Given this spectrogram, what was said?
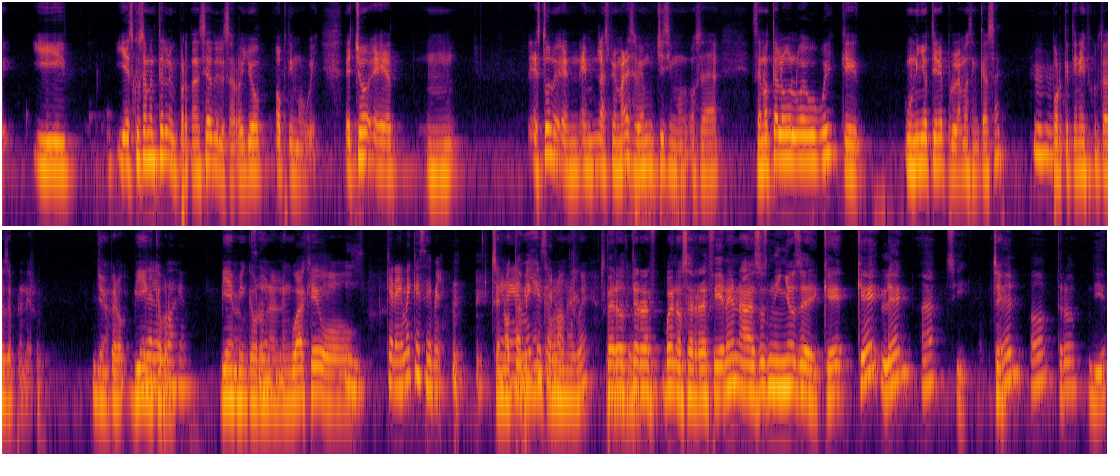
eh, y, y es justamente la importancia del desarrollo óptimo, güey. De hecho, eh, mm, esto en, en las primarias se ve muchísimo. O sea, se nota luego, luego, güey, que un niño tiene problemas en casa porque tiene dificultades de aprender. Ya. Pero bien cabrón. lenguaje. Bien, bien cabrón. Siempre. El lenguaje o Y créeme que se ve. se nota créeme bien que se cabrón, nota. eh, güey. Pero te ref- bueno, se refieren a esos niños de que, ¿qué? ¿Leen? Ah, sí. Sí. El otro día.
